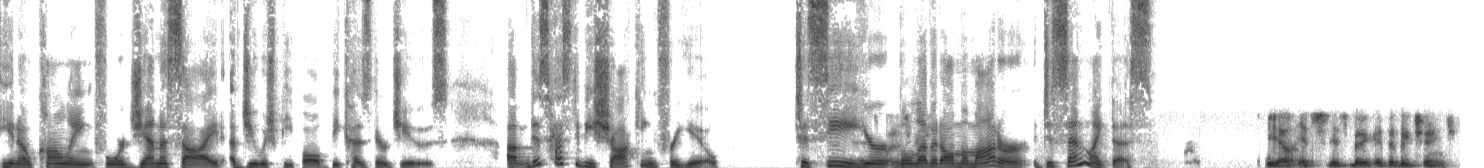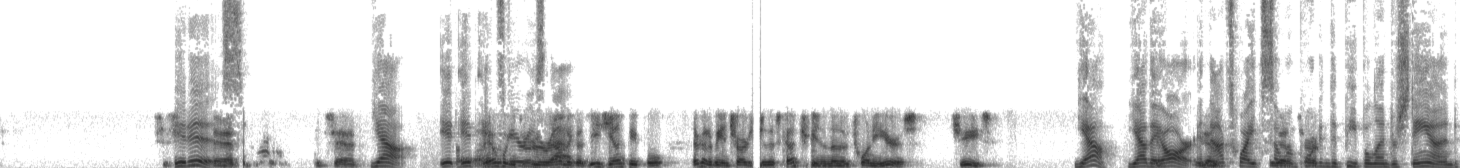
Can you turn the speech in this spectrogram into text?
you know, calling for genocide of Jewish people because they're Jews. Um, this has to be shocking for you to see your beloved alma mater descend like this. Yeah, it's it's big. It's a big change. It's just- it's. Sad. It's sad. Yeah, it, it I hope it's we can turn it around sad. because these young people they're going to be in charge of this country in another twenty years. Jeez. Yeah, yeah, they Yeah, are, and that's why it's so important that people understand.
